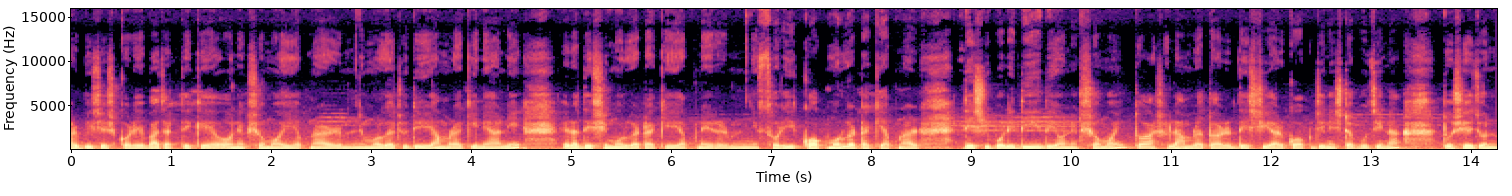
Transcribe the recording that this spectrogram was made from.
আর বিশেষ করে বাজার থেকে অনেক সময় আপনার মুরগা যদি আমরা কিনে আনি, এরা দেশি মুরগাটাকে আপনার সরি কক মুরগাটাকে আপনার দেশি বলে দিয়ে দিই অনেক সময়। তো আসলে আমরা তো আর দেশি আর কক জিনিসটা বুঝি না। তো সেই জন্য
